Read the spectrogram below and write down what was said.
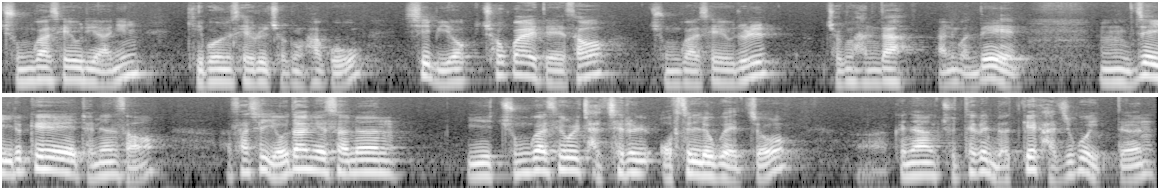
중과세율이 아닌 기본세율을 적용하고 12억 초과에 대해서 중과세율을 적용한다라는 건데 음 이제 이렇게 되면서 사실 여당에서는 이 중과세율 자체를 없애려고 했죠. 그냥 주택을 몇 개 가지고 있든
